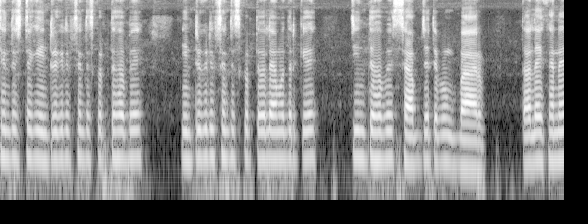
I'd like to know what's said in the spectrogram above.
সেন্টেন্সটাকে ইন্টারোগেটিভ সেন্টেন্স করতে হবে। ইন্টারোগেটিভ সেন্টেন্স করতে হলে আমাদেরকে চিনতে হবে সাবজেক্ট এবং বার্ব তাহলে এখানে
